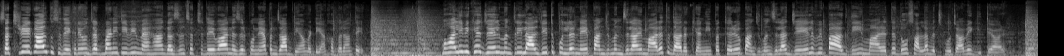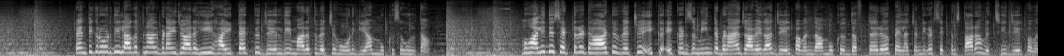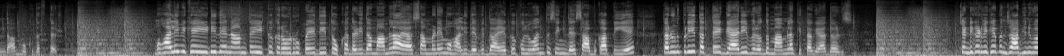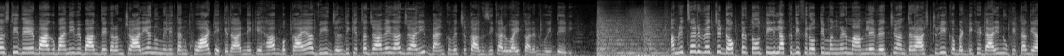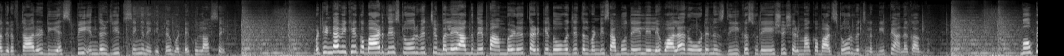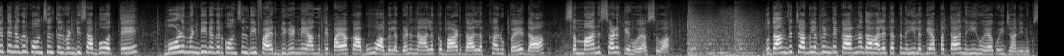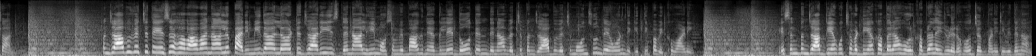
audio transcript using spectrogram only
ਸਤਿ ਸ਼੍ਰੀ ਅਕਾਲ, ਤੁਸੀਂ ਦੇਖ ਰਹੇ ਹੋ ਜਗਬਾਣੀ ਟੀਵੀ। ਮੈਂ ਹਾਂ ਗਜ਼ਲ ਸਚਦੇਵਾ, ਨਜ਼ਰ ਪੁੰਨਿਆ ਪੰਜਾਬ ਦੀਆਂ ਵੱਡੀਆਂ ਖਬਰਾਂ ਤੇ। ਮੋਹਾਲੀ ਵਿਖੇ ਜੇਲ੍ਹ ਮੰਤਰੀ ਲਾਲਜੀਤ ਭੁੱਲਰ ਨੇ ਪੰਜ ਮੰਜ਼ਿਲਾ ਇਮਾਰਤ ਦਾ ਰੱਖਿਆ ਨੀਂਹ ਪੱਥਰ। ਪੰਜ ਮੰਜ਼ਿਲਾ ਜੇਲ੍ਹ ਵਿਭਾਗ ਦੀ ਇਮਾਰਤ 2 ਸਾਲਾਂ ਵਿੱਚ ਹੋ ਜਾਵੇਗੀ ਤਿਆਰ। 35 ਕਰੋੜ ਦੀ ਲਾਗਤ ਨਾਲ ਬਣਾਈ ਜਾ ਰਹੀ ਹਾਈ-ਟੈਕ ਜੇਲ੍ਹ ਦੀ ਇਮਾਰਤ ਵਿੱਚ ਹੋਣਗੀਆਂ ਮੁੱਖ ਸਹੂਲਤਾਂ। ਮੋਹਾਲੀ ਦੇ ਸੈਕਟਰ 68 ਵਿੱਚ 1 ਏਕੜ ਜ਼ਮੀਨ ਤੇ ਬਣਾਇਆ ਜਾਵੇਗਾ ਜੇਲ੍ਹ ਭਵਨ ਦਾ ਮੁੱਖ ਦਫ਼ਤਰ। ਪਹਿਲਾਂ ਚੰਡੀਗੜ੍ਹ ਸੈਕਟਰ 17 ਵਿੱਚ ਸੀ ਜੇਲ੍ਹ ਭਵਨ ਦਾ ਮੁੱਖ ਦਫ਼ਤਰ। ਮੋਹਾਲੀ ਵਿਖੇ ਈਡੀ ਦੇ ਨਾਮ ਤੇ 1 ਕਰੋੜ ਰੁਪਏ ਦੀ ਧੋਖਾਧੜੀ ਦਾ ਮਾਮਲਾ ਆਇਆ ਸਾਹਮਣੇ। ਮੋਹਾਲੀ ਦੇ ਵਿਧਾਇਕ ਕੁਲਵੰਤ ਸਿੰਘ ਦੇ ਸਾਬਕਾ ਪੀਏ ਤਰੁਣਪ੍ਰੀਤ ਅਤੇ ਗੈਰੀ ਵਿਰੁੱਧ ਮਾਮਲਾ ਕੀਤਾ ਗਿਆ ਦਰਜ। ਚੰਡੀਗੜ੍ਹ ਵਿਖੇ ਪੰਜਾਬ ਯੂਨੀਵਰਸਿਟੀ ਦੇ ਬਾਗਬਾਨੀ ਵਿਭਾਗ ਦੇ ਕਰਮਚਾਰੀਆਂ ਨੂੰ ਮਿਲੀ ਤਨਖਾਹ ਠੇਕੇਦਾਰ ਨੇ ਕਿਹਾ, ਬਕਾਇਆ ਵੀ ਜਲਦੀ ਕੀਤਾ ਜਾਵੇਗਾ। ਜਾਰੀ ਬੈਂਕ ਵਿੱਚ ਕਾਗਜ਼ੀ ਕਾਰਵਾਈ ਕਾਰਨ ਹੋਈ ਦੇਰੀ। ਅੰਮ੍ਰਿਤਸਰ ਵਿੱਚ ਡਾਕਟਰ ਤੋਂ 30 ਲੱਖ ਦੀ ਫਿਰੋਤੀ ਮੰਗਣ ਮਾਮਲੇ ਵਿੱਚ ਅੰਤਰਰਾਸ਼ਟਰੀ ਕਬੱਡੀ ਖਿਡਾਰੀ ਨੂੰ ਕੀਤਾ ਗਿਆ ਗ੍ਰਿਫਤਾਰ। ਡੀਐਸਪੀ ਇੰਦਰਜੀਤ ਸਿੰਘ ਨੇ ਕੀਤੇ ਵੱਡੇ ਖੁਲਾਸੇ। ਬਠਿੰਡਾ ਵਿਖੇ ਕਬਾੜ ਦੇ ਸਟੋਰ ਵਿੱਚ ਬਲੇ ਅੱਗ ਦੇ ਪਾਂਬੜ ਤੜਕੇ 2 ਵਜੇ ਤਲਵੰਡੀ ਸਾਬੋ ਦੇ ਲੇਲੇਵਾਲਾ ਰੋਡ ਨਜ਼ਦੀਕ ਸੁਰੇਸ਼ ਸ਼ਰਮਾ ਕਬਾੜ ਸਟੋਰ ਵਿੱਚ ਲੱਗੀ ਭਿਆਨਕ ਅੱਗ। ਮੌਕੇ ਤੇ ਨਗਰ ਕੌਂਸਲ ਤਲਵੰਡੀ ਸਾਬੋ ਅਤੇ ਮੋੜ ਮੰਡੀ ਨਗਰ ਕੌਂਸਲ ਦੀ ਫਾਇਰ ਬ੍ਰਿਗੇਡ ਨੇ ਅੱਗ ਤੇ ਪਾਇਆ ਕਾਬੂ। ਅੱਗ ਲੱਗਣ ਨਾਲ ਕਬਾੜ ਦਾ ਲੱਖਾਂ ਰੁਪਏ ਦਾ ਸਮਾਨ ਸੜ ਕੇ ਹੋਇਆ ਸੁਆਹ ਗੋਦਾਮ ਵਿੱਚ ਅੱਗ ਲੱਗਣ ਦੇ ਕਾਰਨਾਂ ਦਾ ਹਾਲੇ ਤੱਕ ਨਹੀਂ ਲੱਗਿਆ ਪਤਾ, ਨਹੀਂ ਹੋਇਆ ਕੋਈ ਜਾਨੀ ਨੁਕਸਾਨ। ਪੰਜਾਬ ਵਿੱਚ ਤੇਜ਼ ਹਵਾਵਾਂ ਨਾਲ ਭਾਰੀ ਮੀਂਹ ਦਾ ਅਲਰਟ ਜਾਰੀ। ਇਸ ਦੇ ਨਾਲ ਹੀ ਮੌਸਮ ਵਿਭਾਗ ਨੇ ਅਗਲੇ 2-3 ਦਿਨਾਂ ਵਿੱਚ ਪੰਜਾਬ ਵਿੱਚ ਮੌਨਸੂਨ ਦੇ ਆਉਣ ਦੀ ਕੀਤੀ ਭਵਿੱਖਬਾਣੀ। ਇਸ ਹਨ ਪੰਜਾਬ ਦੀਆਂ ਕੁਝ ਵੱਡੀਆਂ ਖਬਰਾਂ, ਹੋਰ ਖਬਰਾਂ ਲਈ ਜੁੜੇ ਰਹੋ ਜਗਬਾਣੀ ਟੀਵੀ ਦੇ ਨਾਲ।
